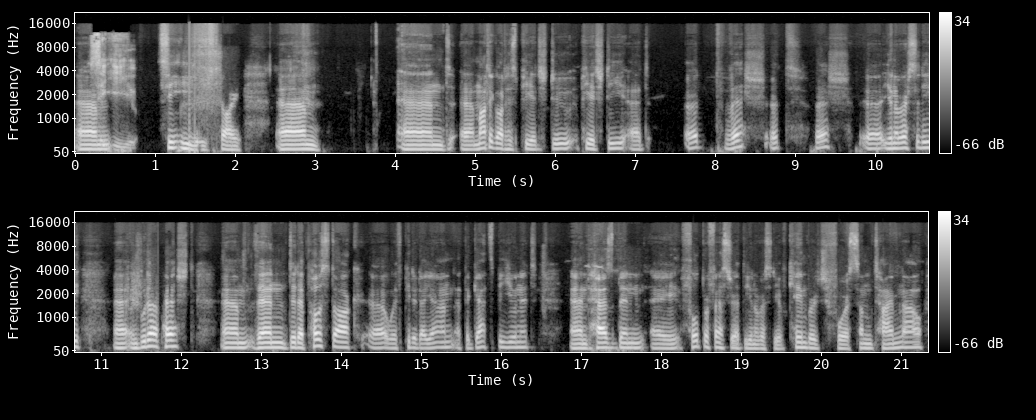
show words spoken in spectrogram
Um, CEU. CEU. Sorry. Um, and uh, Mate got his PhD PhD at Eötvös uh, University uh, in Budapest. Um, then did a postdoc uh, with Peter Dayan at the Gatsby unit and has been a full professor at the University of Cambridge for some time now,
